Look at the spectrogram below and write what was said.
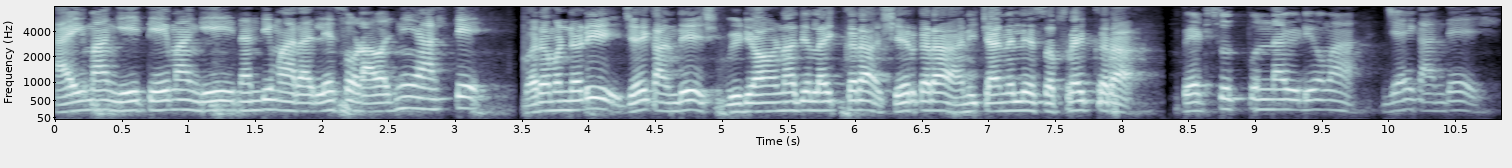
आई मागे ते मागे नंदी महाराजले सोडावं नाही असते. बरं मंडळी जय कांदेश. व्हिडिओ आवडला लाईक करा शेअर करा आणि चॅनलला सबस्क्राईब करा. भेटसूत पुन्हा व्हिडिओ मा जय कांदेश.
